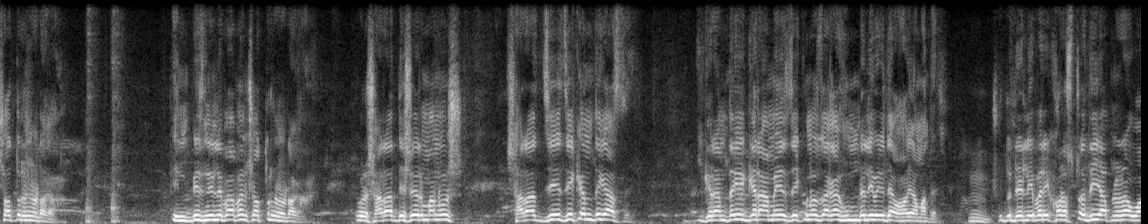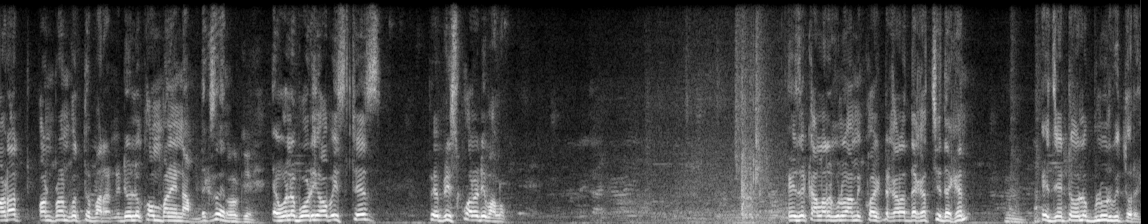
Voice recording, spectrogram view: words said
সতেরোশো টাকা। তিন পিস নিলে পাবেন সতেরোশো টাকা। এবার সারা দেশের মানুষ সারা যে যেখান থেকে আছে গ্রাম থেকে গ্রামে যে কোনো জায়গায় হোম ডেলিভারি দেওয়া হয় আমাদের। শুধু ডেলিভারি খরচটা দিয়ে আপনারা অর্ডার কনফার্ম করতে পারেন। এটা হলো কোম্পানির নাম দেখছেন? এগুলো বডি হবে স্টেজ ফেব্রিক্স কোয়ালিটি ভালো। এই যে কালারগুলো আমি কয়েকটা কালার দেখাচ্ছি দেখেন। এই যেটা হলো ব্লুর ভিতরে।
